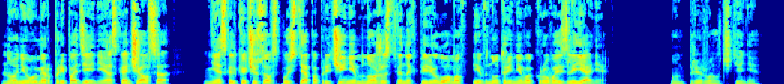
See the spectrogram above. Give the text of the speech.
но не умер при падении, а скончался несколько часов спустя по причине множественных переломов и внутреннего кровоизлияния». Он прервал чтение.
